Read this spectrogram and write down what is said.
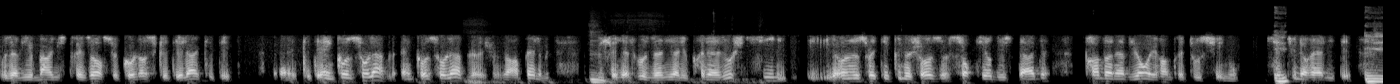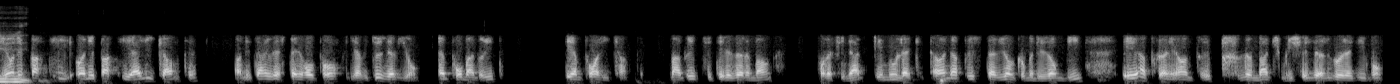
Vous aviez Marius Trésor, ce colosse qui était là, qui était, euh, qui était inconsolable, inconsolable. Je me rappelle, Mm. Michel Hidalgo nous a dit aller prendre la douche. Si on ne souhaitait qu'une chose, sortir du stade, prendre un avion et rentrer tous chez nous. C'est une réalité. Et, Et on est parti, on est parti à Alicante. On est arrivé à cet aéroport. Il y avait deux avions, un pour Madrid et un pour Alicante. Madrid, c'était les Allemands pour la finale. Et nous, on a pris cet avion comme des zombies. Et après, on est rentré. Pff, le match, Michel Hidalgo a dit bon,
